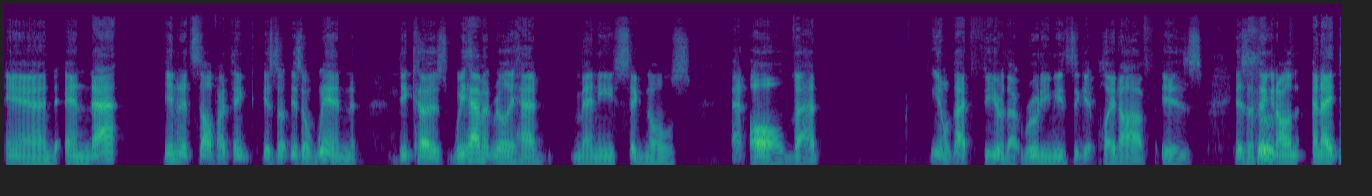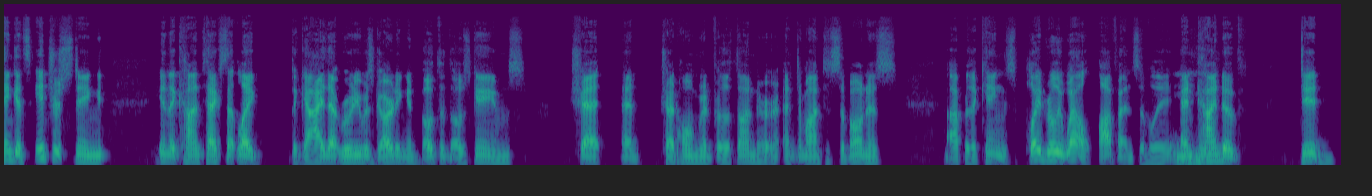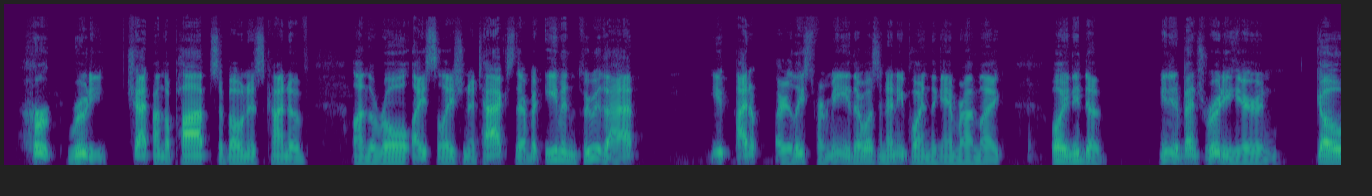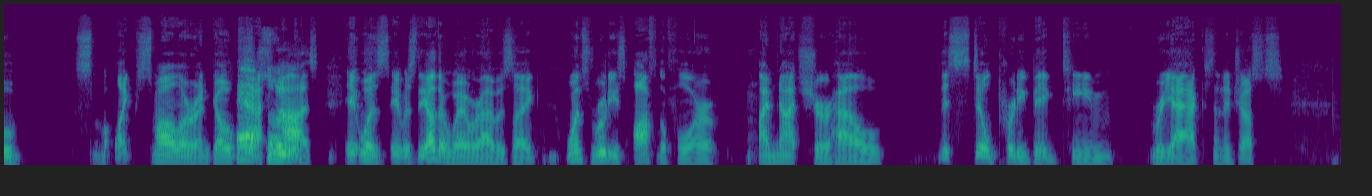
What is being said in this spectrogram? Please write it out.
And and that in itself, I think, is a is a win because we haven't really had many signals at all that you know that fear that Rudy needs to get played off is is a thing and all. And I think it's interesting in the context that like the guy that Rudy was guarding in both of those games, Chet and Chet Holmgren for the Thunder and Domantas Sabonis uh, for the Kings, played really well offensively and Mhm. kind of did hurt Rudy. Chet on the pop, Sabonis kind of on the roll isolation attacks there. But even through that, you I don't or at least for me, there wasn't any point in the game where I'm like, well, you need to you need to bench Rudy here and go sm- like smaller and go Naz. It was it was the other way where I was like, once Rudy's off the floor, I'm not sure how this still pretty big team reacts and adjusts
